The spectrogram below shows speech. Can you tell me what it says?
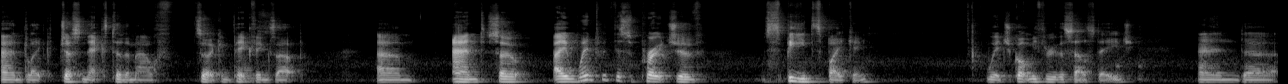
and like just next to the mouth, so it can pick Nice. things up. Um, and so I went with this approach of speed spiking, which got me through the cell stage. And uh,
